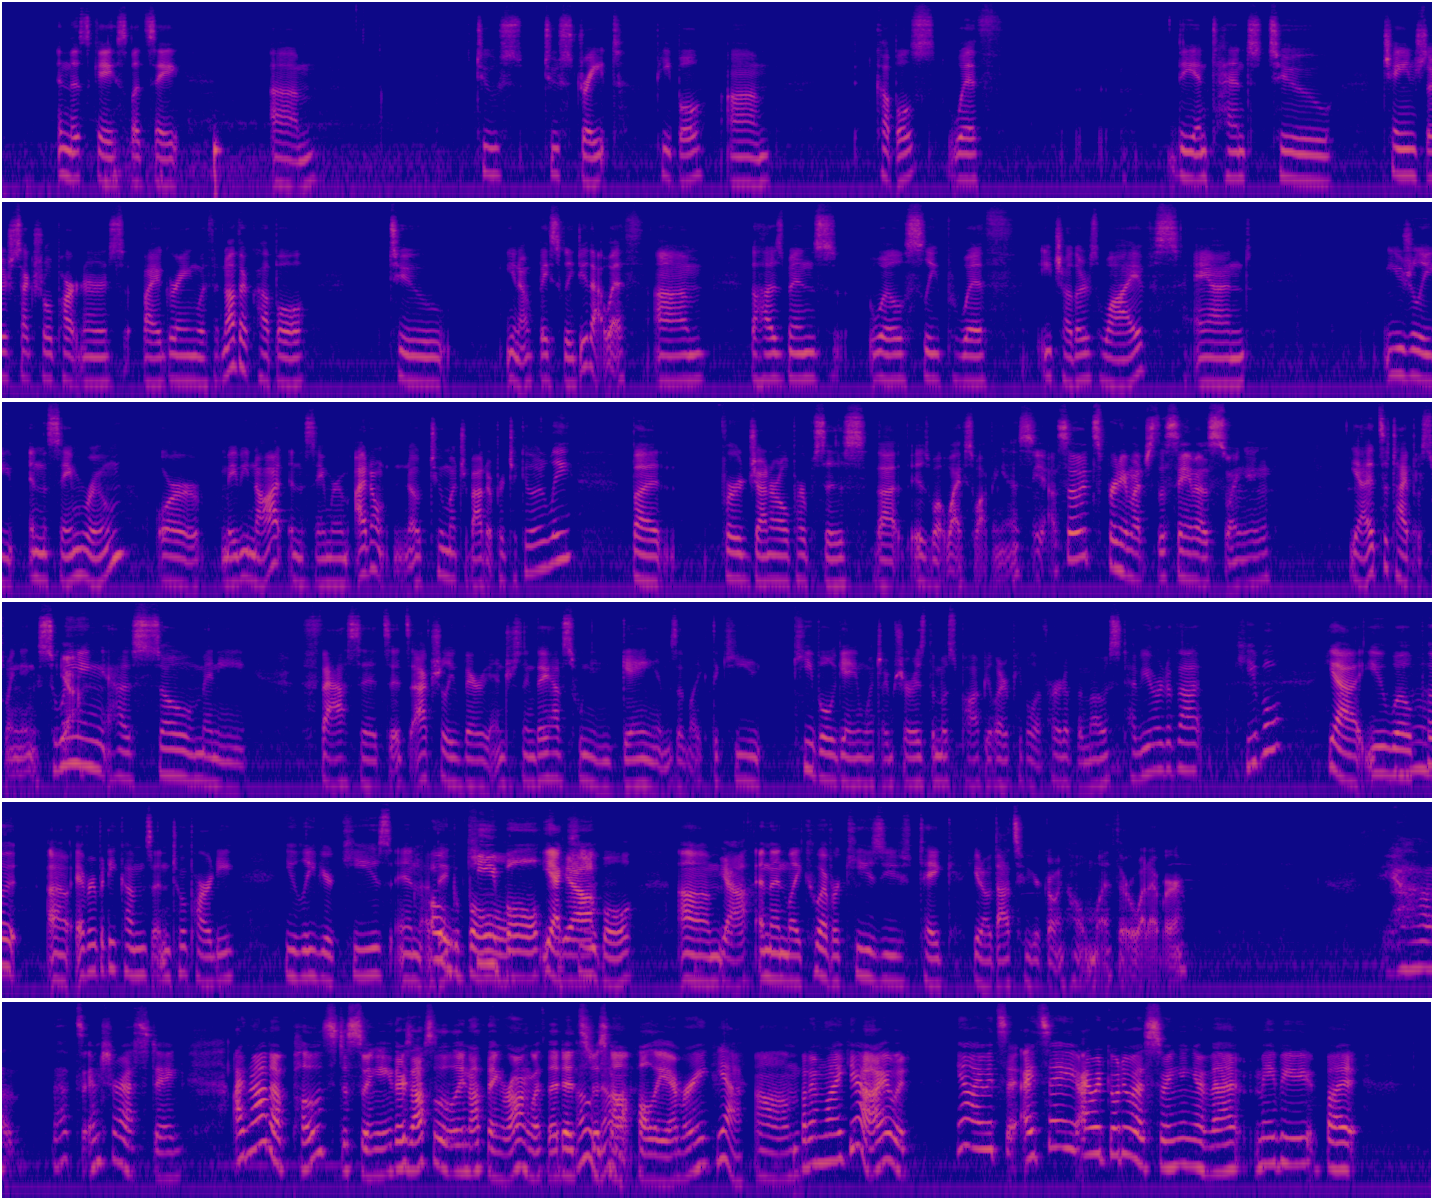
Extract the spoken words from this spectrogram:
in this case let's say um, two two straight people um, couples with the intent to change their sexual partners by agreeing with another couple to you know basically do that with um, the husbands will sleep with each other's wives and usually in the same room or maybe not in the same room. I don't know too much about it particularly, but for general purposes, that is what wife swapping is. Yeah, so it's pretty much the same as swinging. Yeah, it's a type of swinging. Swinging has so many facets. It's actually very interesting. They have swinging games and like the key Keeble game, which I'm sure is the most popular. People have heard of the most. Have you heard of that? key bowl? Yeah, you will No. put. Uh, everybody comes into a party. You leave your keys in a Oh, big bowl. bowl. Yeah, Yeah. key bowl. Um, Yeah. and then like whoever keys you take, you know, that's who you're going home with or whatever. Yeah, that's interesting. I'm not opposed to swinging. There's absolutely nothing wrong with it. It's Oh, just no. not polyamory. Yeah. Um, but I'm like, yeah, I would, yeah, I would say, I'd say I would go to a swinging event maybe, but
